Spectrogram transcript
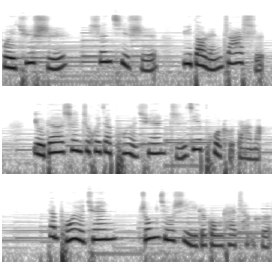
委屈时、生气时、遇到人渣时，有的甚至会在朋友圈直接破口大骂。但朋友圈终究是一个公开场合，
